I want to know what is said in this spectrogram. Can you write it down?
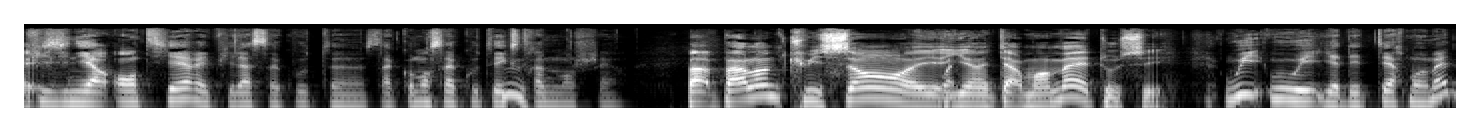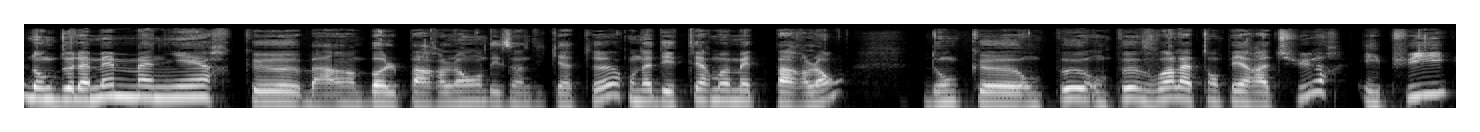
cuisinières entières et puis là, ça coûte, euh, ça commence à coûter Hmm. extrêmement cher. Par- parlant de cuisson, il y a- Ouais. il y a un thermomètre aussi. Oui, oui, oui, il y a des thermomètres. Donc de la même manière que bah, un bol parlant, des indicateurs, on a des thermomètres parlants. Donc euh, on peut on peut voir la température et puis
